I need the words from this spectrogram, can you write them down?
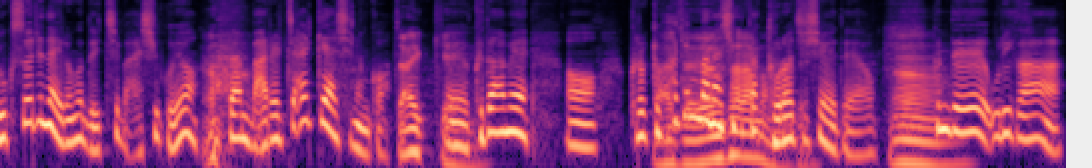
욕설이나 이런 거 넣지 마시고요. 그다음 말을 짧게 하시는 거. 짧게. 네, 그다음에 어 그렇게 맞아요. 확인만 하시고 딱안 돌아주셔야 돼요. 어. 근데 우리가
